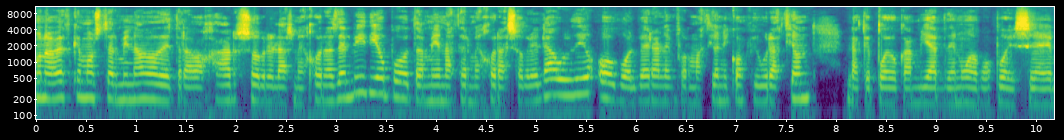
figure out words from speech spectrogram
Una vez que hemos terminado de trabajar sobre las mejoras del vídeo, puedo también hacer mejoras sobre el audio o volver a la información y configuración la que puedo cambiar de nuevo pues eh,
